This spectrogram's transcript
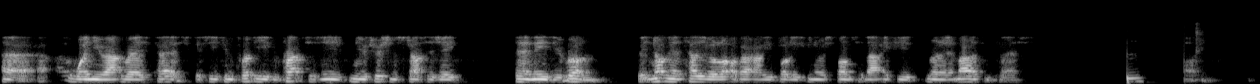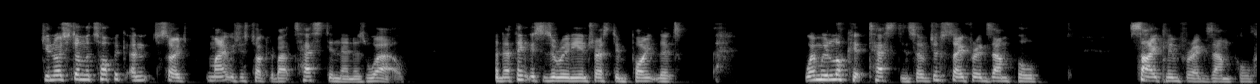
uh, when you're at race pace, because you can put you can practice nutrition strategy in an easy run, but it's not going to tell you a lot about how your body's going to respond to that if you're running a marathon pace. Um, Do you know, just on the topic, and sorry, Mike was just talking about testing then as well. And I think this is a really interesting point that when we look at testing, so just say, for example, cycling, for example,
